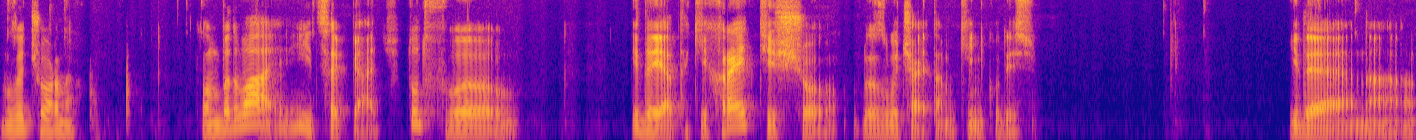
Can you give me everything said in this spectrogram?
за чорних. Слон B2 і C5. Тут в, ідея такі хретті, що зазвичай там кінь кудись іде на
